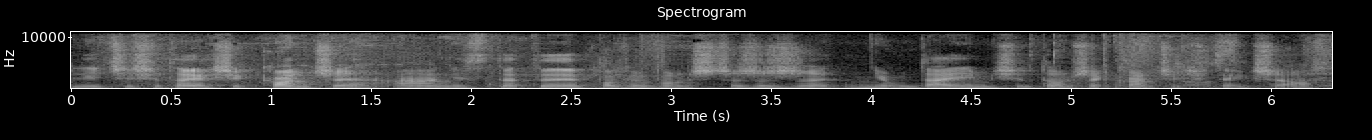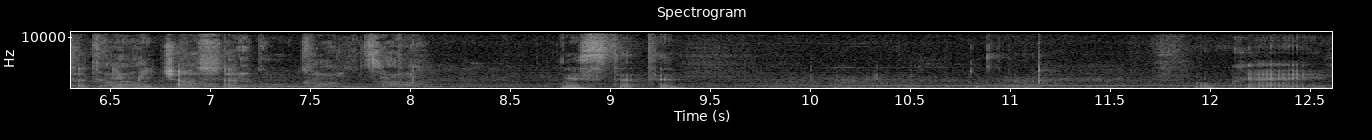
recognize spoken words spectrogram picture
liczy się to jak się kończy, a niestety powiem wam szczerze, że nie udaje mi się dobrze kończyć w tej grze ostatnimi czasy. Niestety. Okej.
